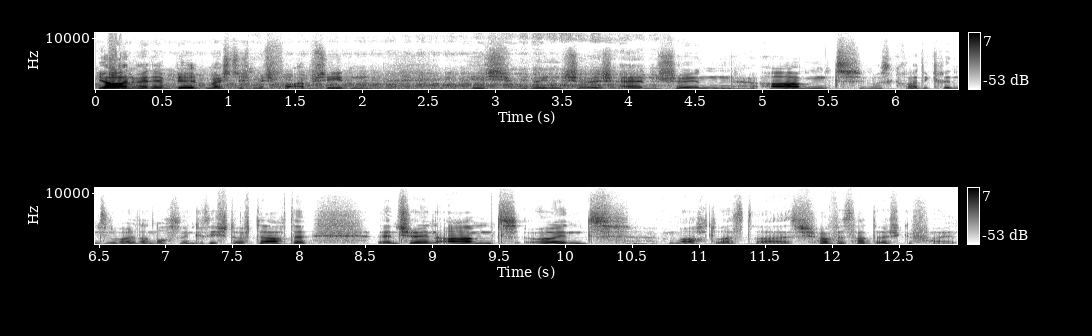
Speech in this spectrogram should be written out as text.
Ja, und mit dem Bild möchte ich mich verabschieden. Ich wünsche euch einen schönen Abend. Ich muss gerade grinsen, weil da noch so ein Gesicht auftauchte. Einen schönen Abend und macht was draus. Ich hoffe, es hat euch gefallen.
